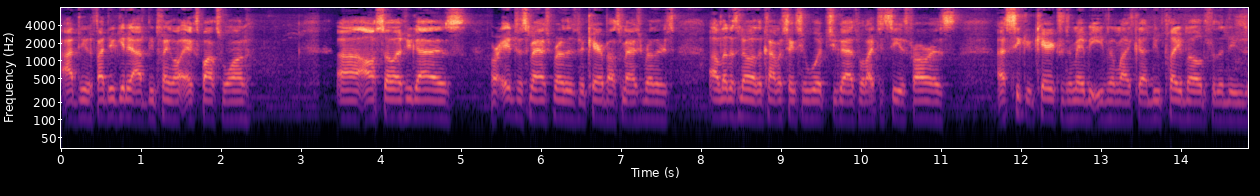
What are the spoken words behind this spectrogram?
I do. If I do get it, I'd be playing on Xbox One. Uh, also, if you guys are into Smash Brothers or care about Smash Brothers, uh, let us know in the comment section what you guys would like to see as far as uh, secret characters or maybe even like a new play mode for the new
